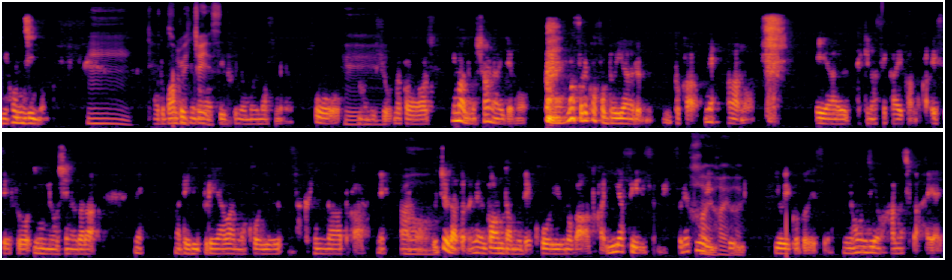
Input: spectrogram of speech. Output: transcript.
日本人の。うん。アドバンテージだなっていうふうに思いますね。そうなんですよ。だから、今でも社内でも、まあ、それこそ VR とかね、あの、AR 的な世界観とか SF を引用しながら、ね、まあ、レディープレイヤー1のこういう作品がとかね、あの宇宙だったらね、ガンダムでこういうのがとか言いやすいですよね。それすごい良いことですよ。日本人は話が早い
